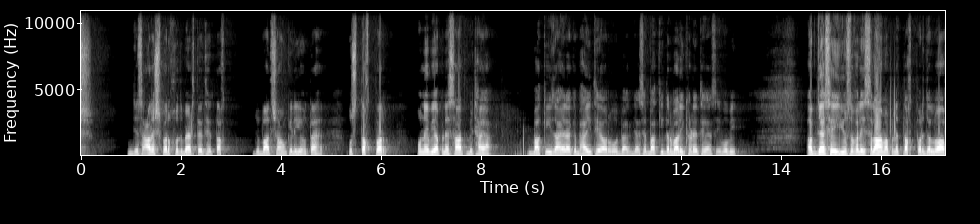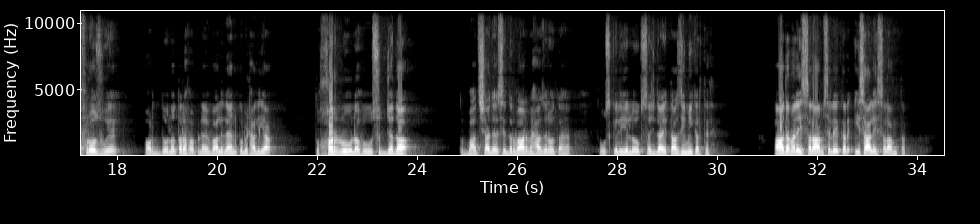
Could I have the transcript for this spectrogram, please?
جس عرش پر خود بیٹھتے تھے تخت، جو بادشاہوں کے لیے ہوتا ہے، اس تخت پر انہیں بھی اپنے ساتھ بٹھایا۔ باقی ظاہرہ کے بھائی تھے اور وہ جیسے باقی درباری کھڑے تھے، ایسے وہ بھی۔ اب جیسے ہی یوسف علیہ السلام اپنے تخت پر جلوہ افروز ہوئے اور دونوں طرف اپنے والدین کو بٹھا لیا، تو خر رو لہو سجدا۔ تو بادشاہ جیسے دربار میں حاضر ہوتا ہے تو اس کے لیے لوگ سجدہ تعظیمی کرتے تھے۔ آدم علیہ السلام سے لے کر عیسیٰ علیہ السلام تک،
